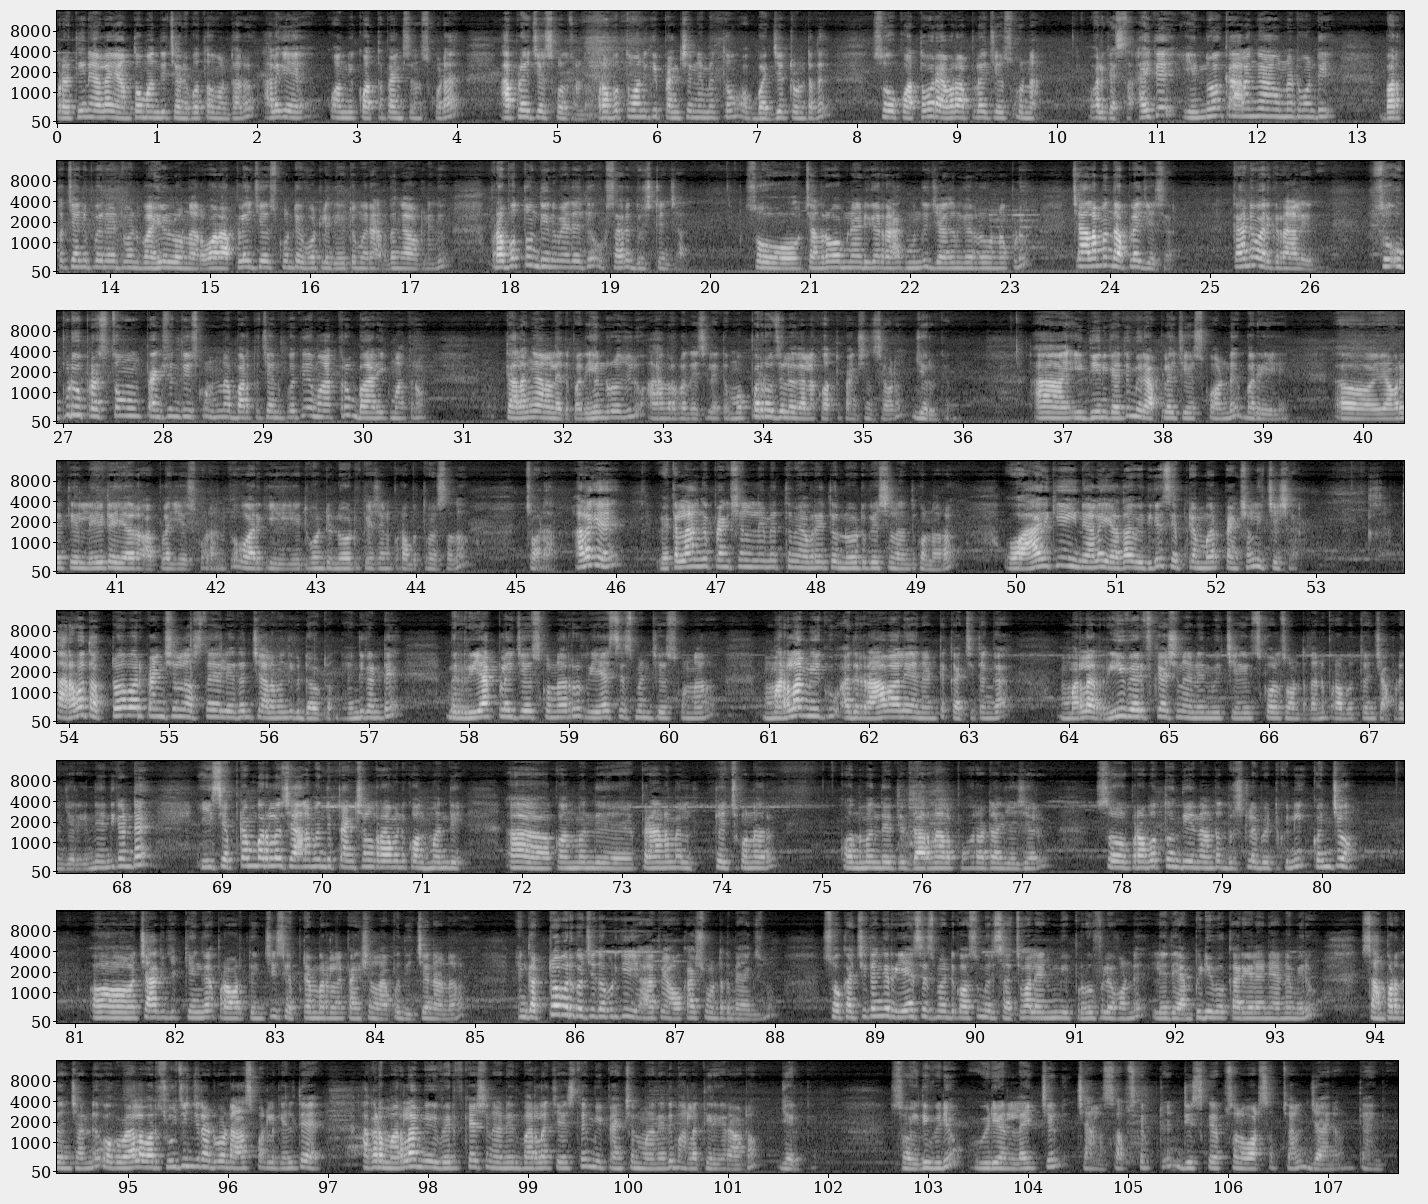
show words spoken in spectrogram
ప్రతి నెల ఎంతోమంది చనిపోతూ ఉంటారు. అలాగే కొన్ని కొత్త పెన్షన్స్ కూడా అప్లై చేసుకోవాల్సి ప్రభుత్వానికి పెన్షన్ నిమిత్తం ఒక బడ్జెట్ ఉంటుంది. సో కొత్తవారు ఎవరు అప్లై చేసుకున్నా వాళ్ళకి ఇస్తారు అయితే ఎన్నో కాలంగా ఉన్నటువంటి భర్త చనిపోయినటువంటి మహిళలు ఉన్నారు. వారు అప్లై చేసుకుంటే ఇవ్వట్లేదు. ఏటో మరి అర్థం కావట్లేదు. ప్రభుత్వం దీని మీద అయితే ఒకసారి దృష్టించాలి సో చంద్రబాబు నాయుడు గారు రాకముందు జగన్ గారు ఉన్నప్పుడు చాలామంది అప్లై చేశారు. కానీ వారికి రాలేదు. సో ఇప్పుడు ప్రస్తుతం పెన్షన్ తీసుకుంటున్న భర్త చనిపోతే మాత్రం భార్యకి మాత్రం తెలంగాణలో అయితే పదిహేను రోజులు ఆంధ్రప్రదేశ్లో అయితే ముప్పై రోజుల్లో గల కొత్త పెన్షన్స్ ఇవ్వడం జరుగుతుంది. ఈ దీనికైతే మీరు అప్లై చేసుకోండి. మరి ఎవరైతే లేట్ అయ్యారో అప్లై చేసుకోవడానికి వారికి ఎటువంటి నోటిఫికేషన్ ప్రభుత్వం ఇస్తుందో చూడాలి. అలాగే వికలాంగ పెన్షన్ నిమిత్తం ఎవరైతే నోటిఫికేషన్లు అందుకున్నారో వారికి ఈ నెల యథావిధిగా సెప్టెంబర్ పెన్షన్లు ఇచ్చేశారు. తర్వాత అక్టోబర్ పెన్షన్లు వస్తాయా లేదని చాలామందికి డౌట్ ఉంది. ఎందుకంటే మీరు రీఅప్లై చేసుకున్నారు రీఅసెస్మెంట్ చేసుకున్నారు మరలా మీకు అది రావాలి అని అంటే ఖచ్చితంగా మరలా రీవెరిఫికేషన్ అనేది మీరు చేసుకోవాల్సి ఉంటుందని ప్రభుత్వం చెప్పడం జరిగింది. ఎందుకంటే ఈ సెప్టెంబర్లో చాలామంది పెన్షన్లు రావని కొంతమంది కొంతమంది ప్రాణాలు తెచ్చుకున్నారు కొంతమంది అయితే ధర్నాల పోరాటాలు చేశారు. సో ప్రభుత్వం దీని అంతా దృష్టిలో పెట్టుకుని కొంచెం చాకచక్యంగా ప్రవర్తించి సెప్టెంబర్లో పెన్షన్ లేకపోతే ఇచ్చాను అన్నారు ఇంకా అక్టోబర్కి వచ్చేటప్పటికి ఆపే అవకాశం ఉంటుంది మ్యాక్సిమం. సో ఖచ్చితంగా రీఅసెస్మెంట్ కోసం మీరు సచివాలయాన్ని మీ ప్రూఫ్లు ఇవ్వండి లేదా ఎంపీడీఓ కార్యాలయాన్ని అయినా మీరు సంప్రదించండి. ఒకవేళ వారు సూచించినటువంటి హాస్పిటల్కి వెళ్తే అక్కడ మరలా మీ వెరిఫికేషన్ అనేది మరలా చేస్తే మీ పెన్షన్ అనేది మరలా తిరిగి రావడం జరుగుతుంది. సో ఇది వీడియో. వీడియోని లైక్ చేయండి ఛానల్ సబ్స్క్రైబ్ చేయండి. డిస్క్రిప్షన్లో వాట్సాప్ ఛానల్ జాయిన్ అవ్వండి. Thank you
